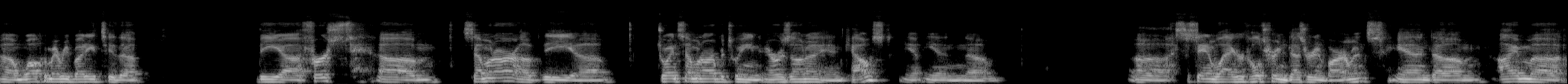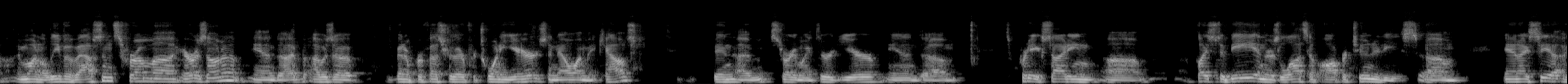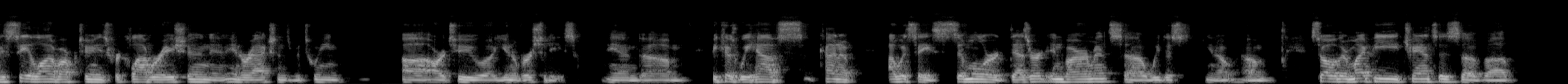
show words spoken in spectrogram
um, welcome everybody to the the uh, first um, seminar of the uh, joint seminar between Arizona and KAUST in, in um, uh, sustainable agriculture in desert environments. And um, I'm uh, I'm on a leave of absence from uh, Arizona, and I, I was a been a professor there for 20 years, and now I'm at KAUST. Been I'm starting my third year, and um, it's pretty exciting um, place to be, and there's lots of opportunities. Um, and I see I see a lot of opportunities for collaboration and interactions between uh, our two uh, universities. And um, because we have kind of I would say similar desert environments, uh, we just you know um, so there might be chances of uh,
